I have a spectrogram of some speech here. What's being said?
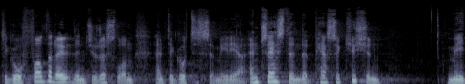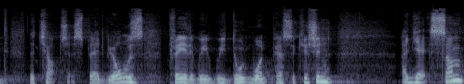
to go further out than Jerusalem and to go to Samaria. Interesting that persecution made the church spread. We always pray that we, we don't want persecution. And yet, some,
